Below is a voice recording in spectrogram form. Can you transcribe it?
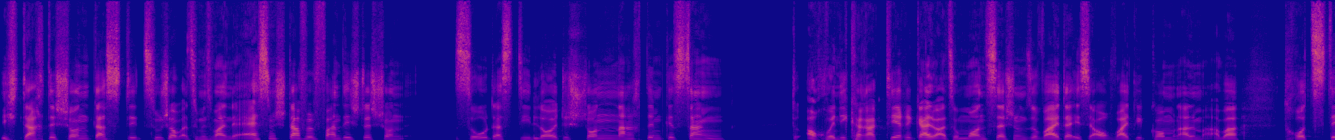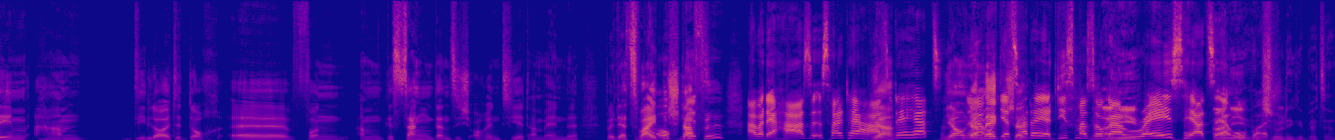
ich dachte schon, dass die Zuschauer, also zumindest mal in der ersten Staffel fand ich das schon so, dass die Leute schon nach dem Gesang, auch wenn die Charaktere geil waren, also Monster und so weiter ist ja auch weit gekommen und allem, aber trotzdem haben die Leute doch äh, von am Gesang dann sich orientiert am Ende. Bei der zweiten Auch mit- Staffel, Aber der Hase ist halt der Hase Ja. der Herzen. Ja, und ne? da merk und jetzt ich halt- hat er ja diesmal sogar Anni, Rays Herz Anni, erobert. entschuldige bitte.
